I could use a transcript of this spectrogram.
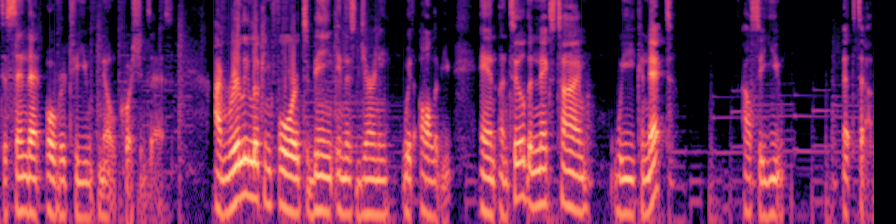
to send that over to you, no questions asked. I'm really looking forward to being in this journey with all of you. And until the next time we connect, I'll see you at the top.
